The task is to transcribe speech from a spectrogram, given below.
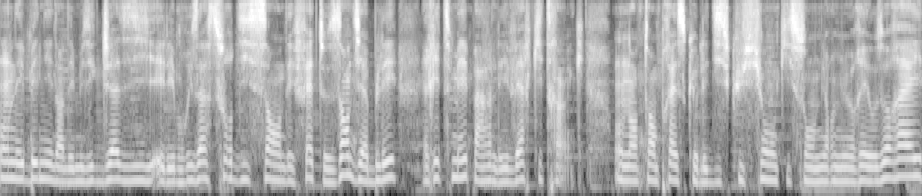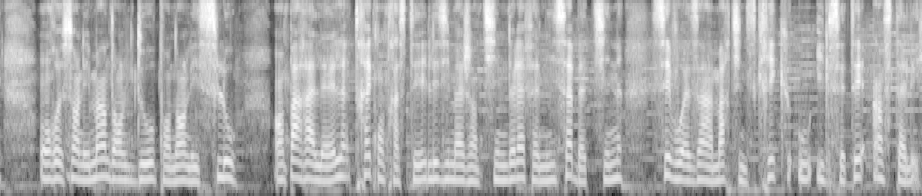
On est baigné dans des musiques jazzy et les bruits assourdissants des fêtes endiablées, rythmées par les vers qui trinquent. On entend presque les discussions qui sont murmurées aux oreilles, on ressent les mains dans le dos pendant les slows. En parallèle, très contrasté, les images intimes de la famille Sabatine, ses voisins à Martins Creek où ils s'étaient installés.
